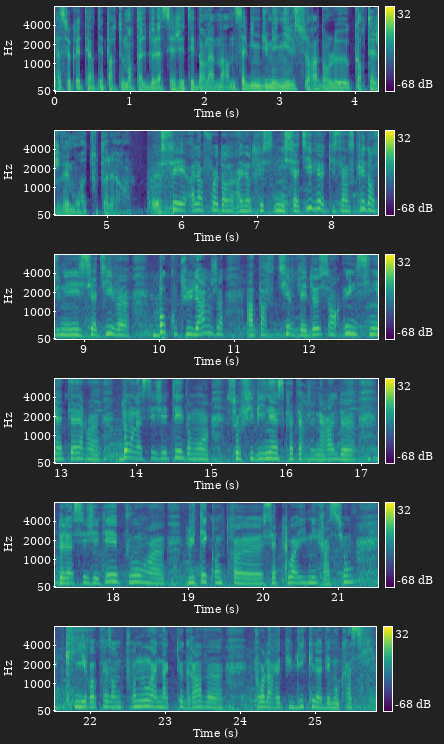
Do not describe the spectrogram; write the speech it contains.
La secrétaire départementale de la CGT dans la Marne, Sabine Duménil, sera dans le cortège rémois tout à l'heure. C'est à la fois dans, notre initiative qui s'inscrit dans une initiative beaucoup plus large à partir des 201 signataires dont la CGT, dont Sophie Binet, secrétaire générale de, de la CGT, pour euh, lutter contre euh, cette loi immigration qui représente pour nous un acte grave pour la République et la démocratie.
